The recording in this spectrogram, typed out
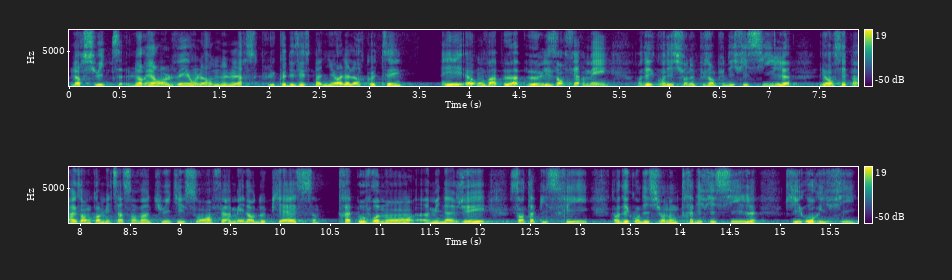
Leur suite leur est enlevée, on leur ne laisse plus que des Espagnols à leur côté. Et euh, on va peu à peu les enfermer dans des conditions de plus en plus difficiles. Et on sait par exemple qu'en 1528, ils sont enfermés dans deux pièces, très pauvrement aménagées, sans tapisserie, dans des conditions donc très difficiles, qui horrifient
